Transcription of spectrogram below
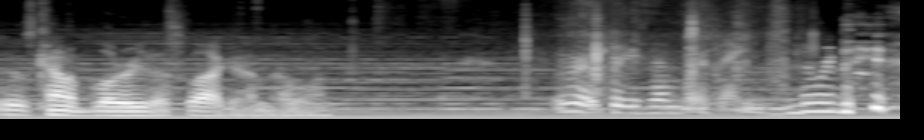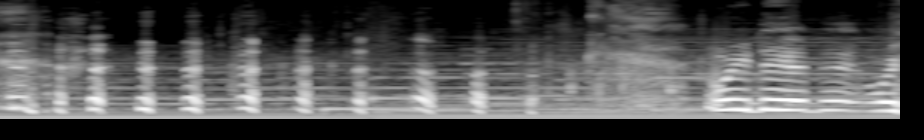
It was kind of blurry, that's why I got another one. We wrote pretty similar things. We did. we did, didn't we?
